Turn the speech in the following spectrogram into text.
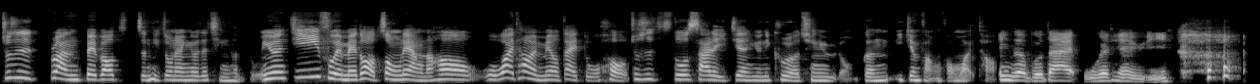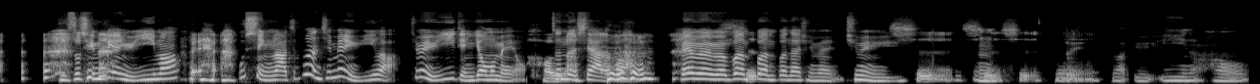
就是不然背包整体重量应该会再轻很多，因为衣服也没多少重量，然后我外套也没有带多厚，就是多塞了一件 Uniqlo 轻羽绒跟一件防风外套。你怎么不带五月天雨衣？你说轻便雨衣吗？对啊，不行啦，这不能轻便雨衣啦，轻便雨衣一点用都没有。真的下的话，没有没有没有，不能不能不能带轻便轻便雨衣。是是嗯是，对嗯，对吧？雨衣，然后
